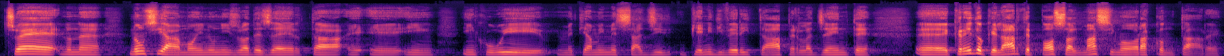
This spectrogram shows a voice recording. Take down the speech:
Cioè non, non siamo in un'isola deserta e, e in, in, cui mettiamo i messaggi pieni di verità per la gente. Eh, credo che l'arte possa al massimo raccontare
